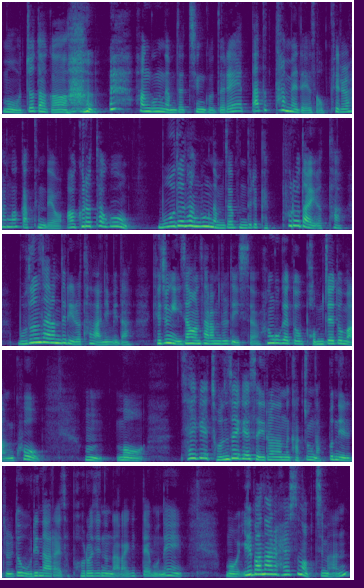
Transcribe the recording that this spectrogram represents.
뭐 어쩌다가 한국 남자친구들의 따뜻함에 대해서 어필을 한 것 같은데요. 아 그렇다고 모든 한국 남자분들이 100%다 이렇다. 모든 사람들이 이렇다는 아닙니다. 개중에 이상한 사람들도 있어요. 한국에도 범죄도 많고, 음, 뭐, 세계, 전 세계에서 일어나는 각종 나쁜 일들도 우리나라에서 벌어지는 나라이기 때문에, 뭐, 일반화를 할 수는 없지만,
